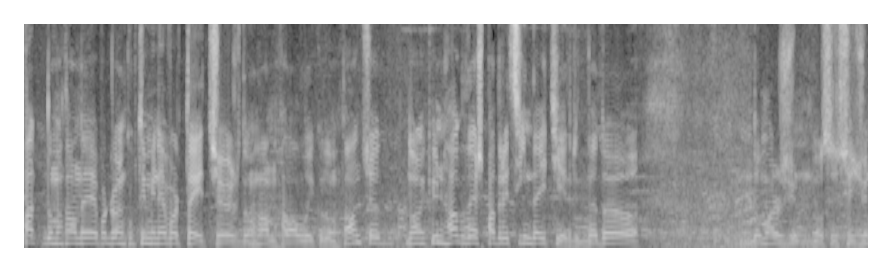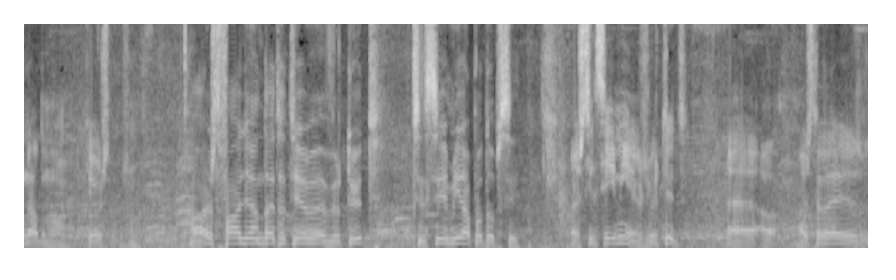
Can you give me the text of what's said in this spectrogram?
pak domethënë e përdorin kuptimin e vërtetë që është domethënë halalli, domethënë që domethënë ke hy në hak dhe është padrejtësi ndaj tjetrit dhe do Domethënë gjynah, ose si gjynah domethënë, kjo është për shembull. A është falja ndaj të tjerëve virtyt, cilësi e mirë apo dobësi? Është cilësi e mirë, është virtyt. Është edhe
